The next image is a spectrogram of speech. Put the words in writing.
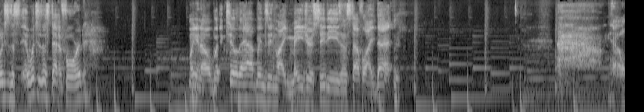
which is a, which is a step forward. Well, you know, but until that happens in like major cities and stuff like that, you know.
